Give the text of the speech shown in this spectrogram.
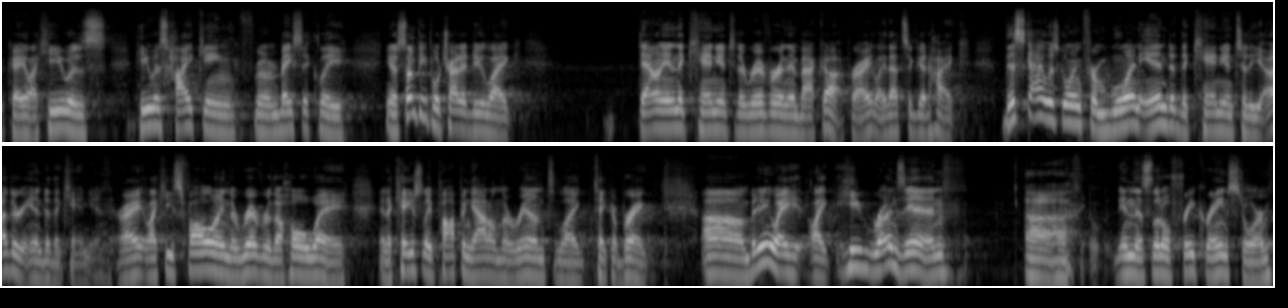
Okay, like he was he was hiking from basically, you know, some people try to do like down in the canyon to the river and then back up, right? Like that's a good hike. This guy was going from one end of the canyon to the other end of the canyon, right? Like he's following the river the whole way and occasionally popping out on the rim to like take a break. Um, but anyway, like he runs in uh, in this little freak rainstorm,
